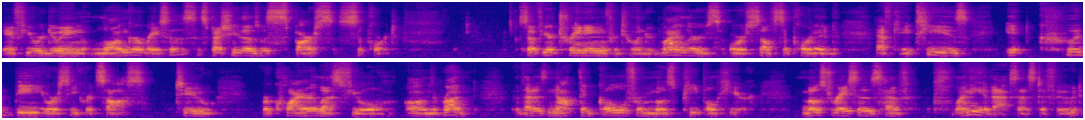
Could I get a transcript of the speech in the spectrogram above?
if you were doing longer races, especially those with sparse support. So if you're training for 200 milers or self-supported FKTs, it could be your secret sauce to require less fuel on the run. But that is not the goal for most people here. Most races have plenty of access to food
